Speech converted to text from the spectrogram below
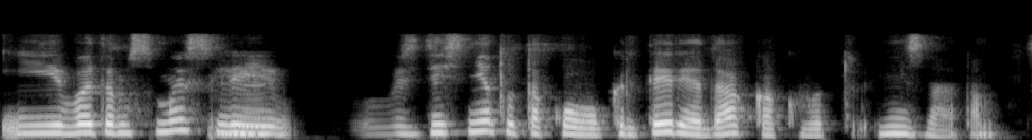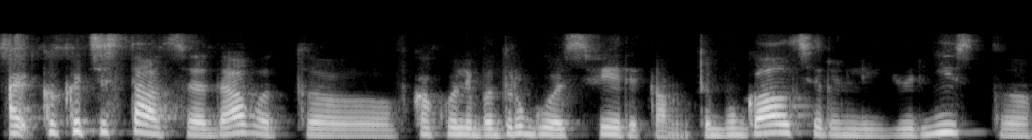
и в этом смысле mm-hmm. здесь нету такого критерия, да, как вот, не знаю, там, а, как аттестация, да, вот э, в какой-либо другой сфере, там, ты бухгалтер или юрист, э,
